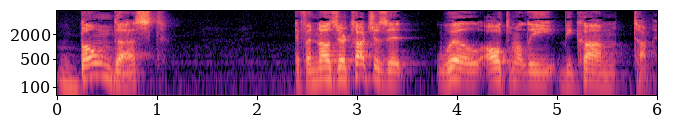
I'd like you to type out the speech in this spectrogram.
bone dust, if a nazir touches it, will ultimately become tummy.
